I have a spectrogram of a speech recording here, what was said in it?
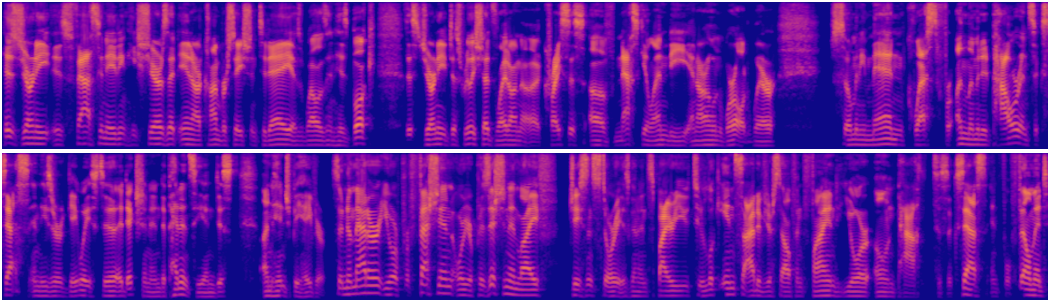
His journey is fascinating. He shares it in our conversation today, as well as in his book. This journey just really sheds light on a crisis of masculinity in our own world, where so many men quest for unlimited power and success. And these are gateways to addiction and dependency and just unhinged behavior. So, no matter your profession or your position in life, Jason's story is going to inspire you to look inside of yourself and find your own path to success and fulfillment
